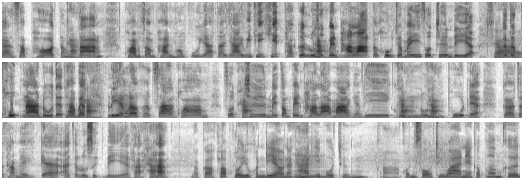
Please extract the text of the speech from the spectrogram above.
การ support ต่างๆ ความสัมพันธ์ของปู่ย่าตายาย วิธีคิดถ้าเกิดรู้สึกค่ะเป็นภาระก็คงจะไม่สดชื่นดีอะใช่ก็จะทุกข์น่าดูแต่ถ้าแบบค่ะเลี้ยงแล้วก็สร้างความสดค่ะชื่น ไม่ต้องเป็นภาระมากอย่างที่คุณค่ะนุ่นค่ะพูดเนี่ยก็จะทำให้แกอาจจะรู้สึกดีอะค่ะค่ะค่ะแล้วก็ครอบครัวอยู่คนเดียวนะคะอืมที่พูดถึงอ่าคนโสดที่ว่าเนี่ยก็เพิ่มขึ้น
